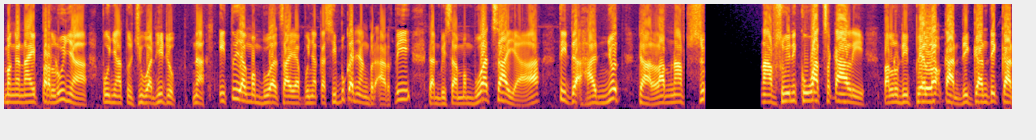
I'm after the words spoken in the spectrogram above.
mengenai perlunya punya tujuan hidup. Nah, itu yang membuat saya punya kesibukan yang berarti dan bisa membuat saya tidak hanyut dalam nafsu. Nafsu ini kuat sekali, perlu dibelokkan, digantikan,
